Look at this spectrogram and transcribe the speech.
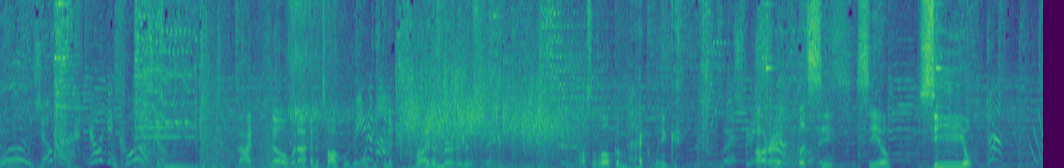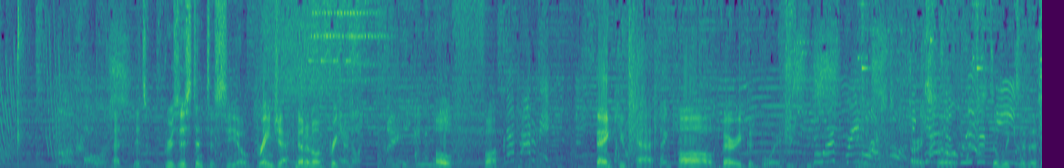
Ooh, Joker, you're looking cool. Mm, God, no, we're not gonna talk with it. We're just gonna try to murder this thing. Also, welcome back, Link. Alright, let's see. Seal? Seal! That, it's resistant to CO. Brainjack. No, no, no, break. Oh, fuck. Thank you, cat. Oh, very good boy. Alright, so, still weak to this.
